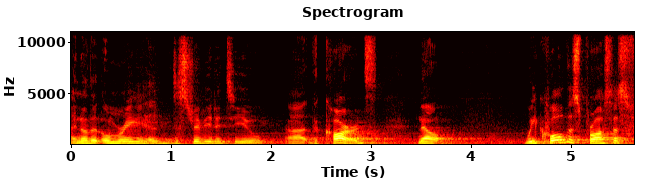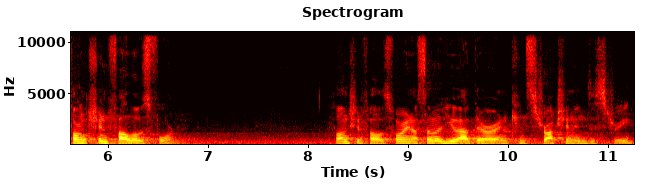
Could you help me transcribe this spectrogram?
I know that Omri had distributed to you uh, the cards. Now, we call this process function follows form. Function follows form. Now, some of you out there are in construction industry,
